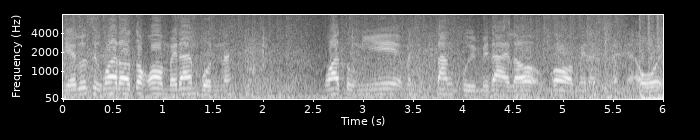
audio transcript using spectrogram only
เครู้สึกว่าเราต้องอ้อมไปด้านบนนะ ว่าตรงนี้มันตั้งปืนไม่ได้แล้วก็ไม่น่าจะเป็นได้โอ้ย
